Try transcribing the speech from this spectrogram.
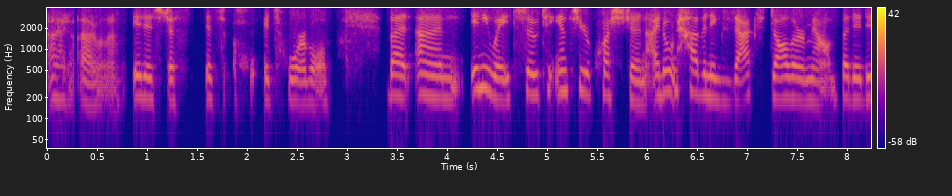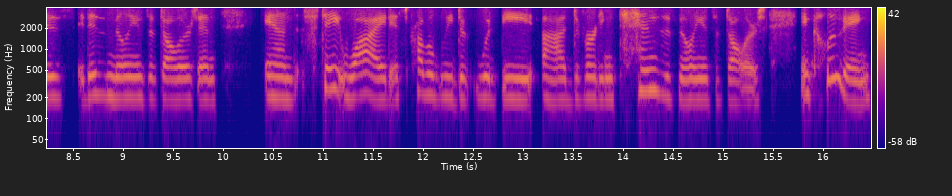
I, don't, I don't know. It is just it's it's horrible. But um, anyway, so to answer your question, I don't have an exact dollar amount, but it is it is millions of dollars, and and statewide, it's probably di- would be uh, diverting tens of millions of dollars, including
